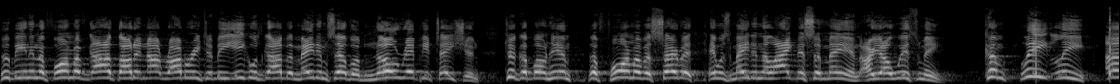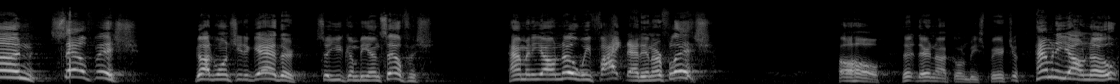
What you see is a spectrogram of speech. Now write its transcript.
who being in the form of God thought it not robbery to be equal with God, but made himself of no reputation, took upon him the form of a servant, and was made in the likeness of man. Are y'all with me? Completely unselfish. God wants you to gather so you can be unselfish. How many y'all know we fight that in our flesh? Oh, they're not going to be spiritual. How many y'all know?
